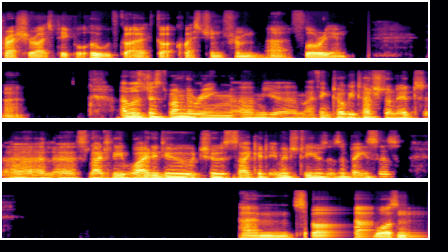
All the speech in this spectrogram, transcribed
pressurize people. Oh, we've got a, got a question from uh, Florian. I was just wondering, um, you, um, I think Toby touched on it uh, uh, slightly. Why did you choose Scikit image to use as a basis? Um, so that wasn't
